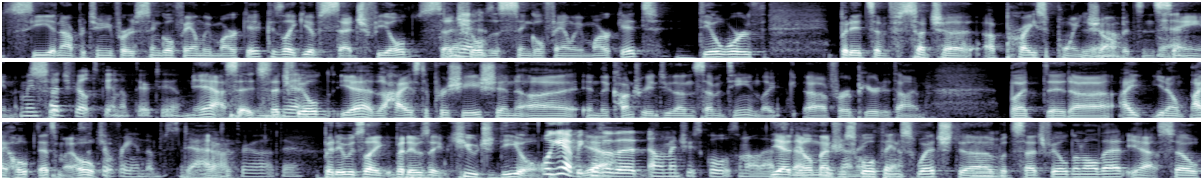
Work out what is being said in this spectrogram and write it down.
see an opportunity for a single family market because, like, you have Sedgefield. Sedgefield's a single family market. Dilworth, but it's of such a, a price point jump. It's Yeah. insane. I mean, So- Sedgefield's getting up there too. yeah, Sed- Sedgefield, yeah. the highest appreciation uh, in the country in 2017, like uh, for a period of time. But it, uh, I, you know, I hope that's my hope. Such a random stat Yeah. to throw out there. But it was like, but it was a huge deal. Well, yeah, because of the elementary schools and all that. yeah, stuff the elementary school thing yeah. switched uh, Mm-hmm. with Sedgefield and all that. Yeah, so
